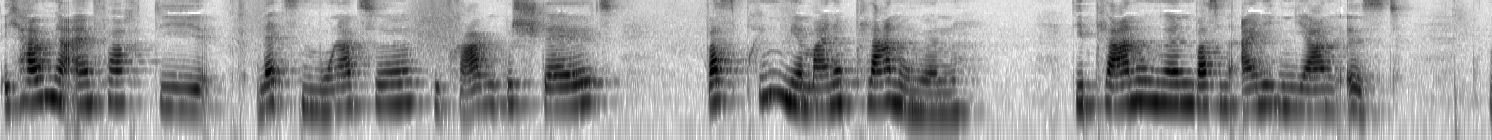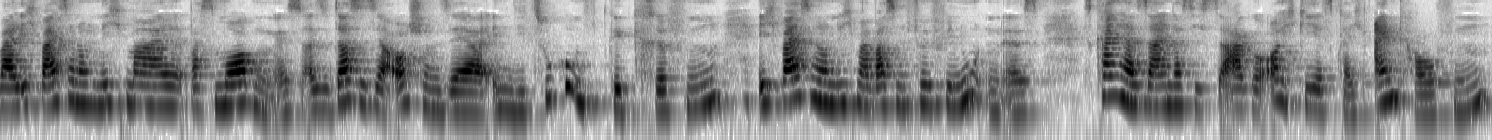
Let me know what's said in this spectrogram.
Ich habe mir einfach die letzten Monate die Frage gestellt, was bringen mir meine Planungen? Die Planungen, was in einigen Jahren ist weil ich weiß ja noch nicht mal, was morgen ist. Also das ist ja auch schon sehr in die Zukunft gegriffen. Ich weiß ja noch nicht mal, was in fünf Minuten ist. Es kann ja sein, dass ich sage, oh, ich gehe jetzt gleich einkaufen,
